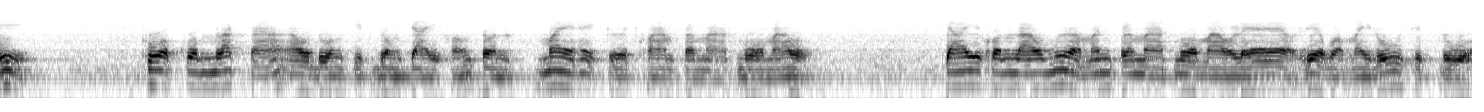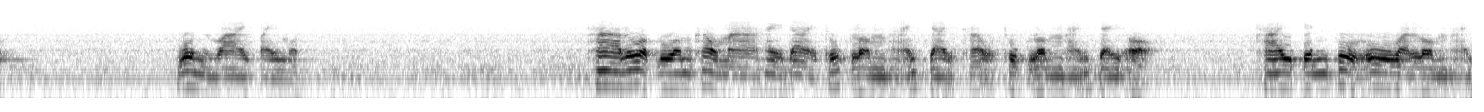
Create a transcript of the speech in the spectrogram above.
นี้ควบคุมรักษาเอาดวงจิตดวงใจของตน ไม่ให้เกิดความประมาทโมเมา ใจคนเราเมื่อมันประมาทมัวเมาแล้ว เรียกว่าไม่รู้สึกตัววุ่นวายไปหมด ถ้ารวบรวมเข้ามาให้ได้ทุกลมหายใจเข้า ทุกลมหายใจออก ใครเป็นผู้รู้ว่าลมหาย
